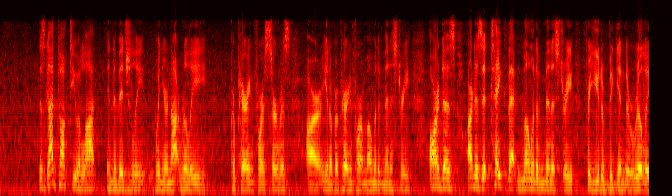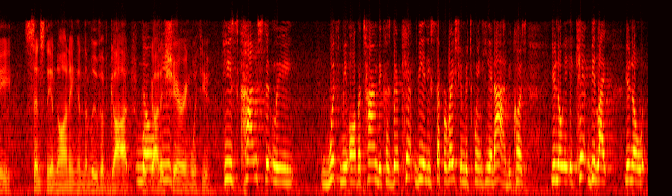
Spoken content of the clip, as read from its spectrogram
does God talk to you a lot individually when you're not really preparing for a service or you know preparing for a moment of ministry or does or does it take that moment of ministry for you to begin to really sense the anointing and the move of God where No, God is sharing with you. He's constantly with me all the time because there can't be any separation between he and I because, you know, it, it can't be like, you know,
